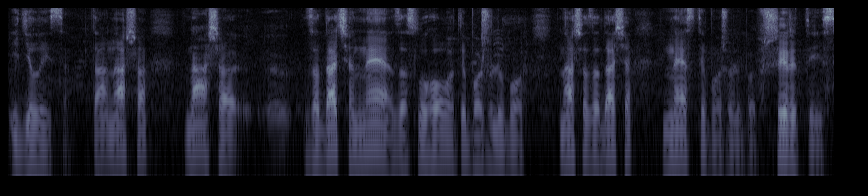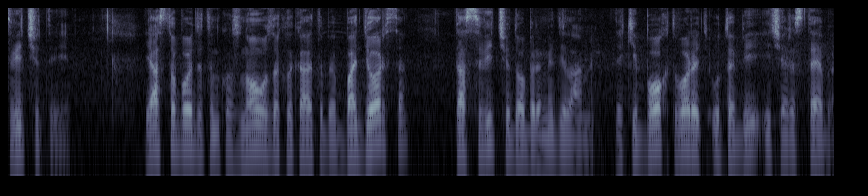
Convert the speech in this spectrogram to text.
і ділися. Та? Наша, наша е, задача не заслуговувати Божу любов. Наша задача нести Божу любов, ширити її, свідчити її. Я з тобою, дитинко, знову закликаю тебе, бадьорся та свідчи добрими ділами, які Бог творить у тобі і через тебе.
